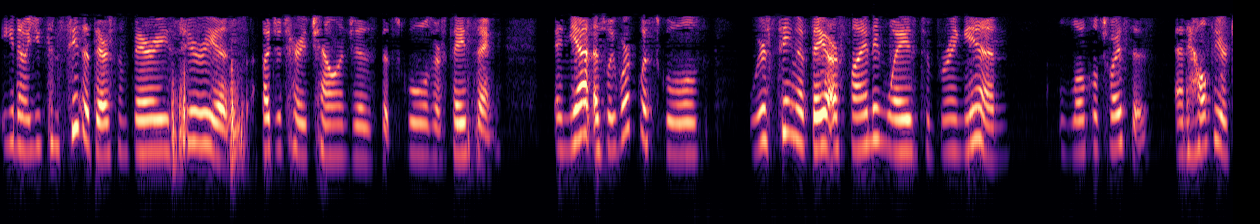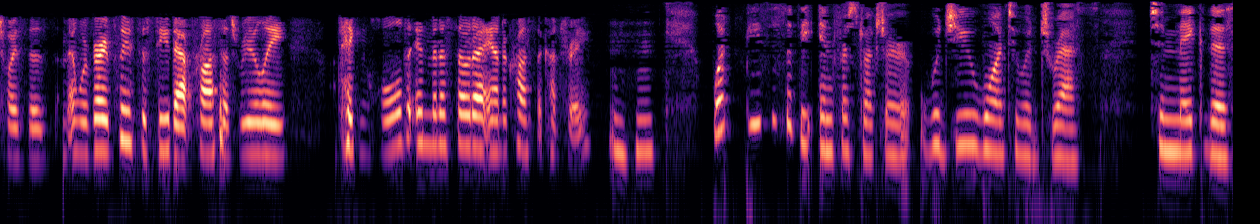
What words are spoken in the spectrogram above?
you know, you can see that there are some very serious budgetary challenges that schools are facing. And yet, as we work with schools, we're seeing that they are finding ways to bring in local choices and healthier choices. And we're very pleased to see that process really taking hold in Minnesota and across the country. Mm-hmm. What pieces of the infrastructure would you want to address to make this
